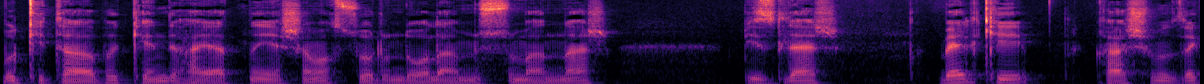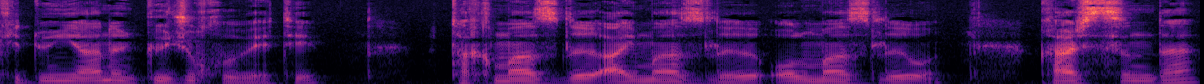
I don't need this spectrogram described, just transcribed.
bu kitabı kendi hayatına yaşamak zorunda olan Müslümanlar, bizler Belki karşımızdaki dünyanın gücü kuvveti, takmazlığı, aymazlığı, olmazlığı karşısında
